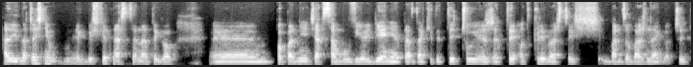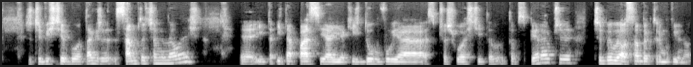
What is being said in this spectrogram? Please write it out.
ale jednocześnie jakby świetna scena tego e, popadnięcia w samouwielbienie, prawda, kiedy ty czujesz, że ty odkrywasz coś bardzo ważnego. Czy rzeczywiście było tak, że sam to ciągnąłeś? E, i ta, i ta pasja i jakiś duch wuja z przeszłości to, to wspierał, czy, czy były osoby, które mówiły, no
